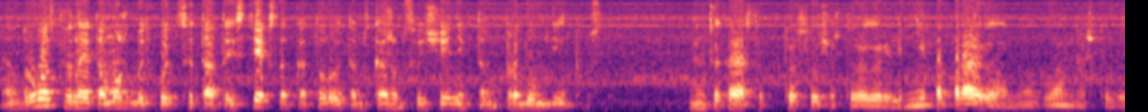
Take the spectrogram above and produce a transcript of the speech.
А с другой стороны, это может быть хоть цитата из текста, которую там, скажем, священник там пробубнил просто. Ну, как раз тот случай, что вы говорили, не по правилам, но главное, чтобы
